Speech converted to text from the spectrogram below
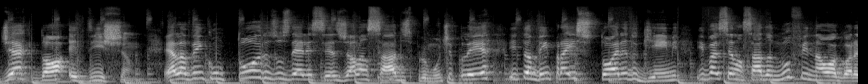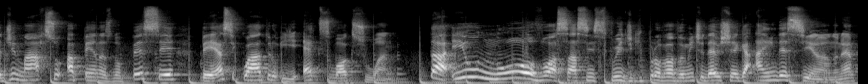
Jackdaw Edition. Ela vem com todos os DLCs já lançados para o multiplayer e também para a história do game e vai ser lançada no final agora de março apenas no PC, PS4 e Xbox One. Tá, e o novo Assassin's Creed que provavelmente deve chegar ainda esse ano, né?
